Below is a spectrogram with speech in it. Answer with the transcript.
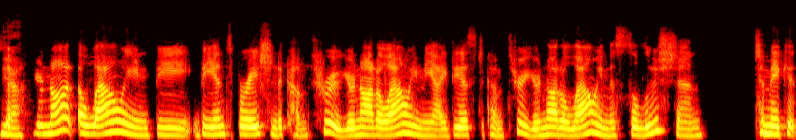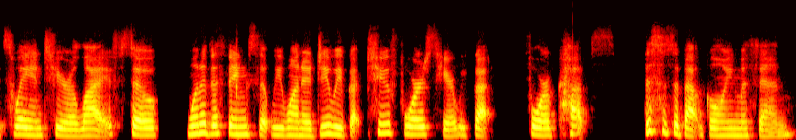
So yeah. you're not allowing the the inspiration to come through. You're not allowing the ideas to come through. You're not allowing the solution to make its way into your life. So one of the things that we want to do we've got two fours here. We've got four of cups. This is about going within.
